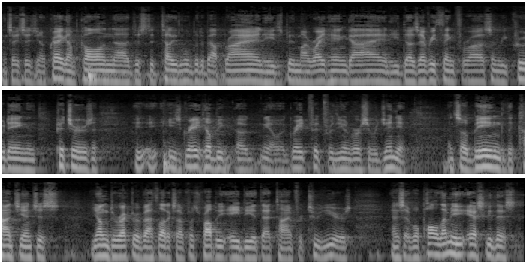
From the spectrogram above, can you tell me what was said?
And so he says, you know, Craig, I'm calling uh, just to tell you a little bit about Brian. He's been my right hand guy, and he does everything for us in recruiting and pitchers. He, he's great. He'll be, a, you know, a great fit for the University of Virginia. And so, being the conscientious young director of athletics, I was probably AD at that time for two years. And I said, well, Paul, let me ask you this.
